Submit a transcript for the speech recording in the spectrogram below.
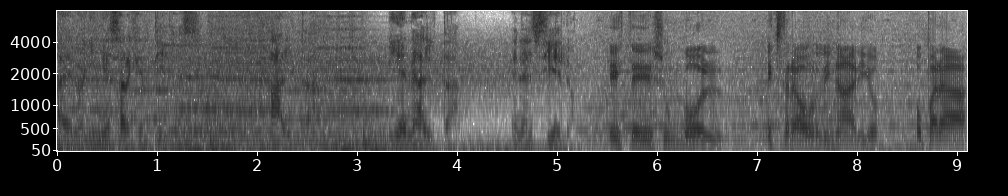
Aerolíneas Argentinas. Alta, bien alta, en el cielo. Este es un gol extraordinario. O para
